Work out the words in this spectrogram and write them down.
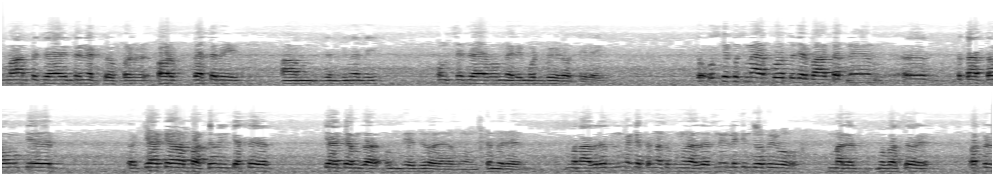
وہاں پہ جو ہے انٹرنیٹ کے اوپر اور ویسے بھی عام زندگی میں بھی ان سے جو ہے وہ میری مٹ بھیڑ ہوتی رہی۔ تو اس کے کچھ میں آپ کو تجربات اپنے بتاتا ہوں کہ کیا کیا باتیں ہوئی کیسے کیا کیا ان کے جو ہے سے میرے مناظرت میں کہتا میں تو مناظرت نہیں لیکن جو بھی وہ ہمارے مباحثے ہوئے۔ اور پھر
